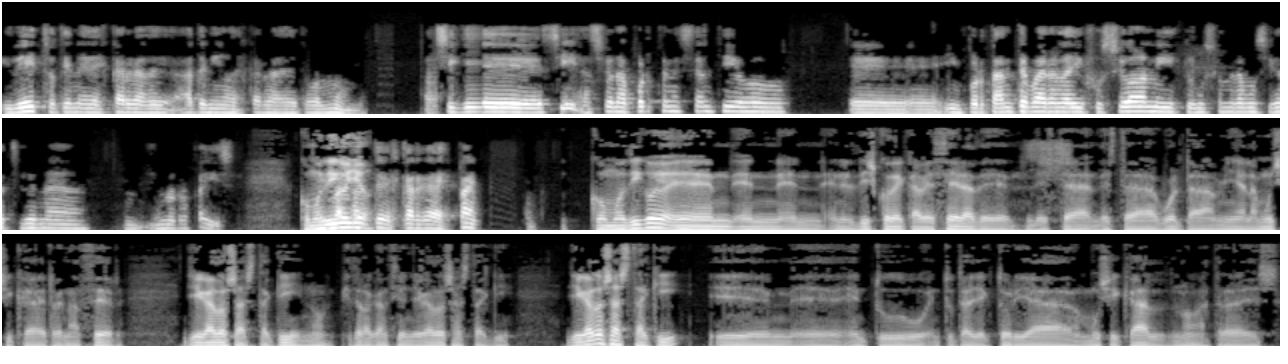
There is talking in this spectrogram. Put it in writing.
y de hecho tiene descargas de, ha tenido descargas de todo el mundo. Así que sí, ha sido un aporte en ese sentido eh, importante para la difusión y distribución de la música chilena en, otros países. Como digo yo, descarga de España. Como digo en, el disco de cabecera de, esta, de esta vuelta mía a la música, de Renacer, llegados hasta aquí, ¿no? Empieza la canción, llegados hasta aquí. Llegados hasta aquí, eh, en, tu, en tu trayectoria musical, ¿no? A través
